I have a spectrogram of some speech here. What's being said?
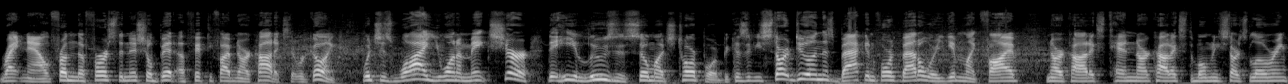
right now from the first initial bit of 55 narcotics that we're going, which is why you want to make sure that he loses so much torpor. Because if you start doing this back and forth battle where you give him like five narcotics, 10 narcotics the moment he starts lowering,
